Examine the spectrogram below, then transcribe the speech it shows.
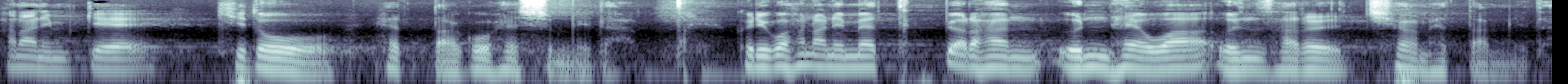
하나님께 기도했다고 했습니다. 그리고 하나님의 특별한 은혜와 은사를 체험했답니다.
